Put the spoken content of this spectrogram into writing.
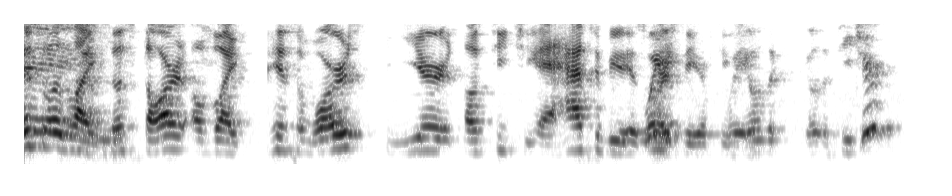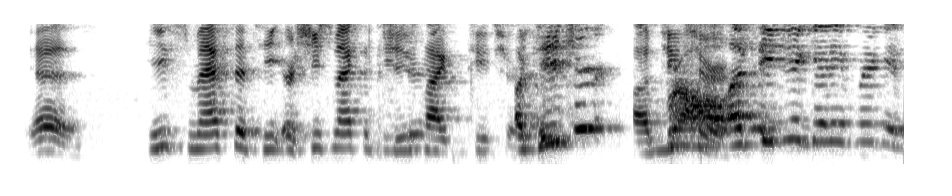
this was like the start of like his worst year of teaching. It had to be his Wait, worst year of Wait, it teaching. was a it was a teacher? yes, He smacked the te- or she smacked the teacher. she smacked the teacher. A teacher? A teacher. Bro, a teacher getting freaking.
